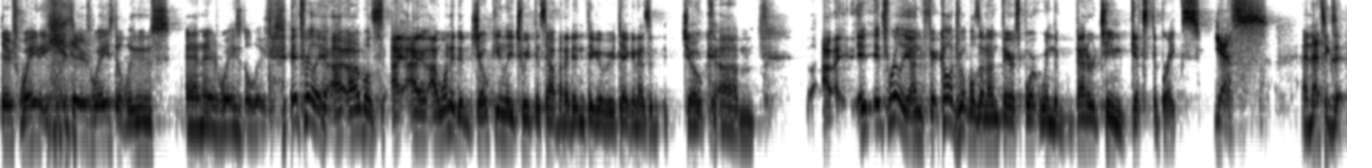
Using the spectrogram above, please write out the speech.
There's way to, there's ways to lose and there's ways to lose. It's really I, I almost I, I, I wanted to jokingly tweet this out, but I didn't think it would be taken as a joke. Um, I, it, it's really unfair. College football is an unfair sport when the better team gets the breaks. Yes, and that's exact.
